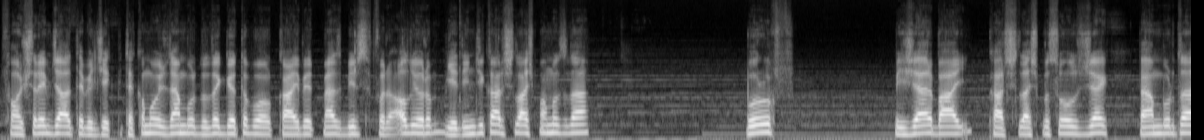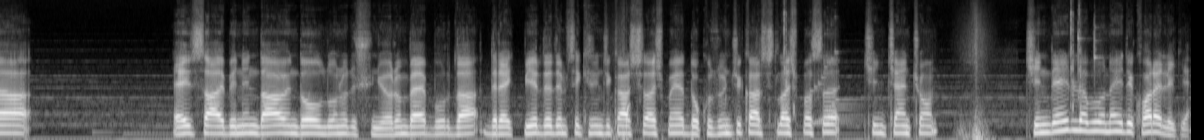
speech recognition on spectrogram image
sonuçlara imza atabilecek bir takım. O yüzden burada da Göteborg kaybetmez 1-0'ı alıyorum. 7. karşılaşmamızda Brooks Bijerbay karşılaşması olacak. Ben burada ev sahibinin daha önde olduğunu düşünüyorum ve burada direkt 1 dedim 8. karşılaşmaya 9. karşılaşması Çin Chenchon. Çin değil de bu neydi Kore Ligi.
